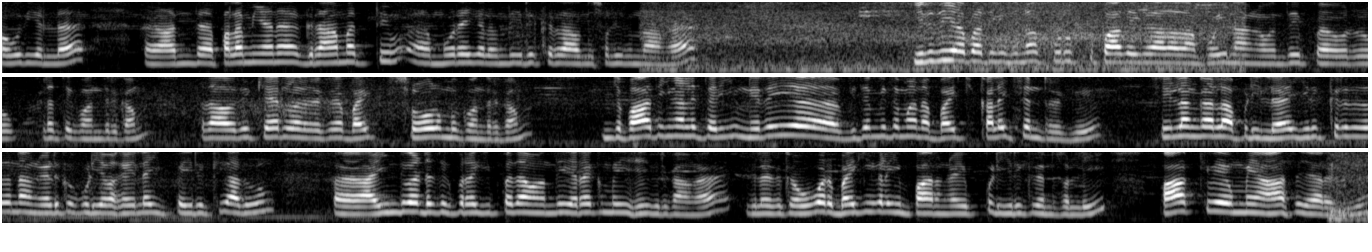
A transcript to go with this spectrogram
பகுதிகளில் அந்த பழமையான கிராமத்து முறைகள் வந்து இருக்கிறதா வந்து சொல்லியிருந்தாங்க. இறுதியாக பார்த்திங்க சொன்னால் குறுக்கு பாதைகளெல்லாம் போய் நாங்கள் வந்து இப்போ ஒரு இடத்துக்கு வந்திருக்கோம். அதாவது கேரளாவில் இருக்கிற பைக் ஷோரூமுக்கு வந்திருக்கோம். இங்கே பார்த்தீங்கனாலே தெரியும் நிறைய விதவிதமான பைக் கலெக்ஷன் இருக்குது ஸ்ரீலங்காவில் அப்படி இல்லை. இருக்கிறத நாங்கள் எடுக்கக்கூடிய வகையில் இப்போ இருக்குது அதுவும் ஐந்து வருடத்துக்கு பிறகு இப்போ தான் வந்து இறக்குமதி செய்திருக்காங்க. இதில் இருக்க ஒவ்வொரு பைக்குகளையும் பாருங்கள் எப்படி இருக்குதுன்னு சொல்லி. பார்க்கவே உண்மையாக ஆசையாக இருக்குது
